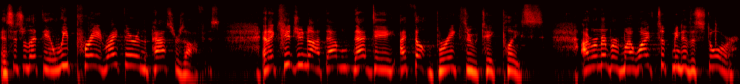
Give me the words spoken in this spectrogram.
and Sister Letty, and we prayed right there in the pastor's office. And I kid you not, that, that day I felt breakthrough take place. I remember my wife took me to the store,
